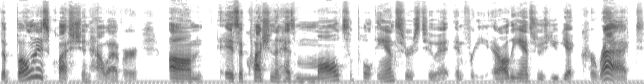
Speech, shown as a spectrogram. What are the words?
The bonus question, however, um, is a question that has multiple answers to it, and for all the answers you get correct,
